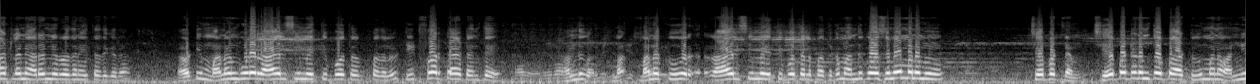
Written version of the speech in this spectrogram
మాట్లాడినా అరణ్య నిరోధన అవుతుంది కదా. కాబట్టి మనం కూడా రాయలసీమ ఎత్తిపోత పదలు టిట్ ఫర్ టాట్ అంతే. అందు మనకు రాయలసీమ ఎత్తిపోతల పథకం అందుకోసమే మనము చేపట్టినాం. చేపట్టడంతో పాటు మనం అన్ని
